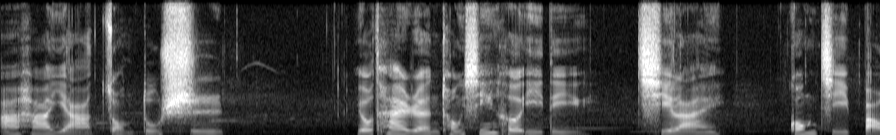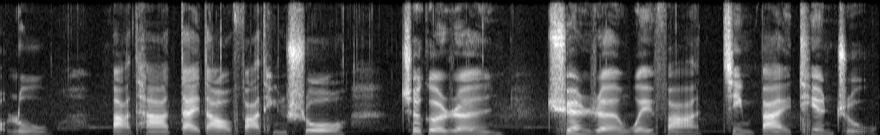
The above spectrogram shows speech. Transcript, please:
阿哈雅总督时，犹太人同心合意地起来攻击保禄，把他带到法庭，说：“这个人劝人违法敬拜天主。”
